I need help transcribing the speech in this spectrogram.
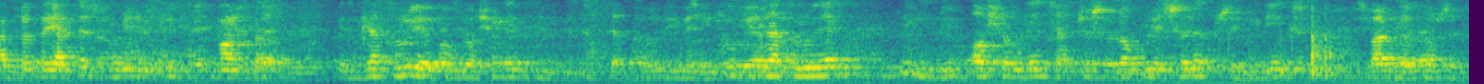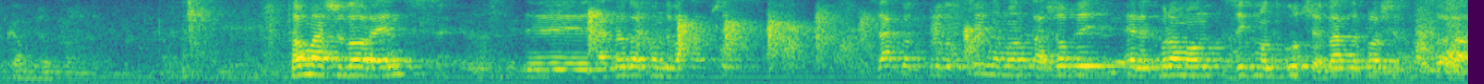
a co to jest sponsor? Gratuluję w ogóle i wyników. I gratuluję osiągnięcia w przyszłym roku jeszcze lepszych i większych. Bardzo proszę z. Tomasz Lorenz, yy, nagroda ufundowana przez zakład produkcyjno-montażowy Elektromont Zygmunt Gucze. Bardzo proszę sponsora.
